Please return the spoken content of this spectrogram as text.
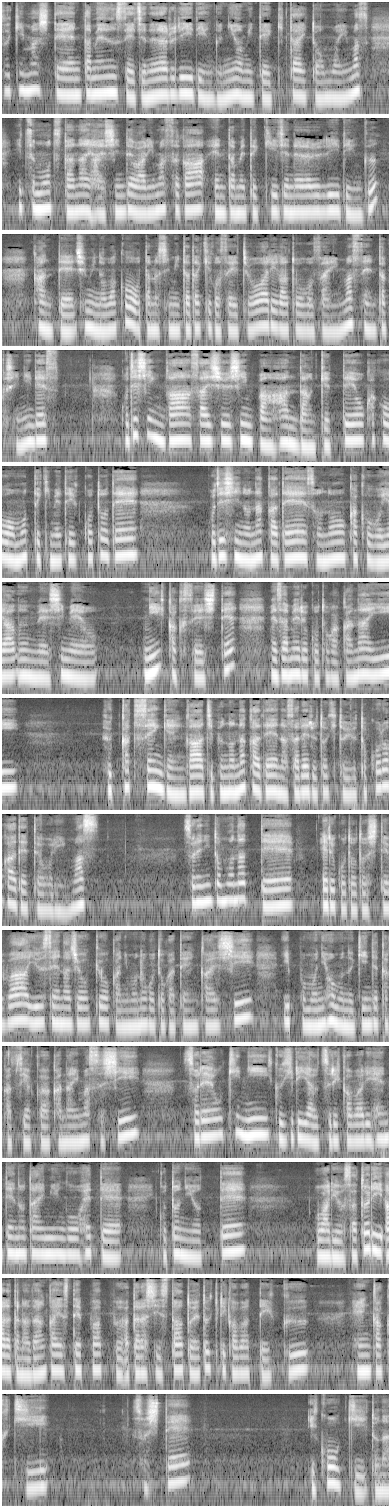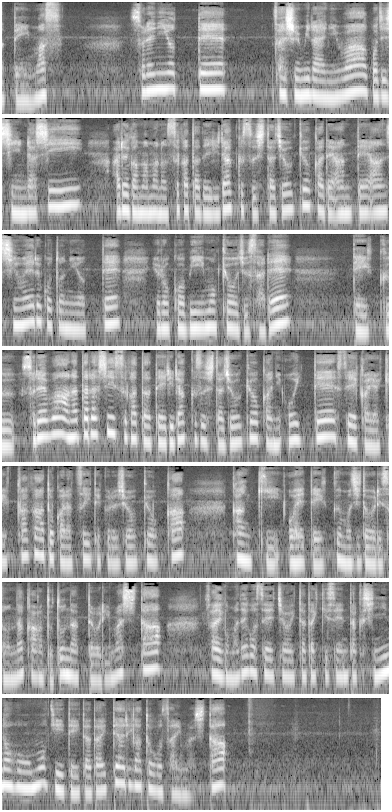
続きましてエンタメ運勢ジェネラルリーディング2を見ていきたいと思います。いつも拙い配信ではありますがエンタメ的ジェネラルリーディング鑑定趣味の枠をお楽しみいただきご清聴ありがとうございます。選択肢2です。ご自身が最終審判判断決定を覚悟を持って決めていくことでご自身の中でその覚悟や運命使命をに覚醒して目覚めることが叶い復活宣言が自分の中でなされる時というところが出ております。それに伴って得ることとしては優勢な状況下に物事が展開し一歩も二歩も抜きんでた活躍が叶いますしそれを機に区切りや移り変わり変転のタイミングを経てことによって終わりを悟り新たな段階へステップアップ新しいスタートへと切り替わっていく変革期そして移行期となっています。それによって最終未来にはご自身らしいあるがままの姿でリラックスした状況下で安定安心を得ることによって喜びも享受されていく。それはあなたらしい姿でリラックスした状況下において成果や結果が後からついてくる状況か歓喜を経ていく。文字通りそんなカードとなっておりました。最後までご清聴いただき選択肢2の方も聞いていただいてありがとうございました。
